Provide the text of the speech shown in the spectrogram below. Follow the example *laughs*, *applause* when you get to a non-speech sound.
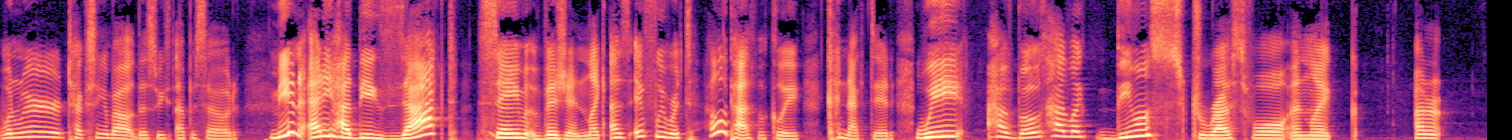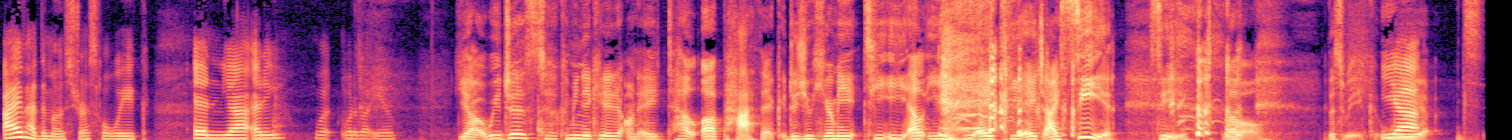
when we were texting about this week's episode. Me and Eddie had the exact same vision, like as if we were telepathically connected. We have both had like the most stressful and like I don't. I've had the most stressful week, and yeah, Eddie. What What about you? Yeah, we just communicated on a telepathic. Did you hear me? T E L E P A T H I C C level this week. Yeah. We,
